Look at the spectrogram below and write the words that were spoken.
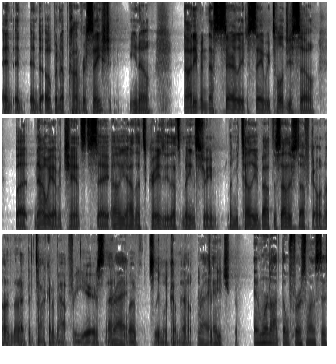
and, and, and to open up conversation, you know? Not even necessarily to say we told you so, but now we have a chance to say, Oh yeah, that's crazy. That's mainstream. Let me tell you about this other stuff going on that I've been talking about for years that Right. eventually will come out Right. to be And- true. And we're not the first ones to,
